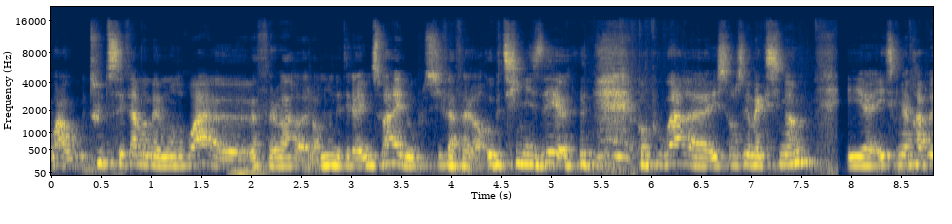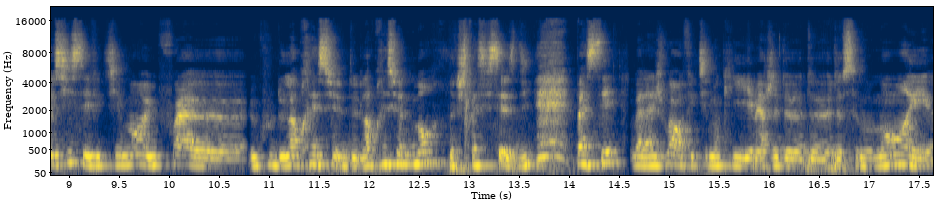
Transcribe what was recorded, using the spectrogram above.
waouh, toutes ces femmes au même endroit, va falloir. Alors, nous, on était là une soirée, donc il va falloir optimiser euh, pour pouvoir euh, échanger au maximum. Et, euh, et ce qui m'a frappé aussi, c'est effectivement une fois le coup de l'impressionnement, je sais pas si ça se dit, passé, bah, la joie effectivement qui émergeait de, de, ce moment. Et,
